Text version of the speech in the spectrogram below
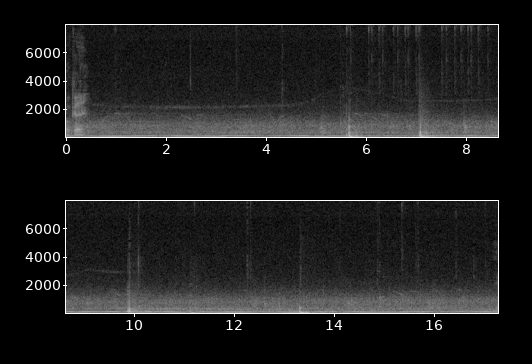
Okay. I'm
